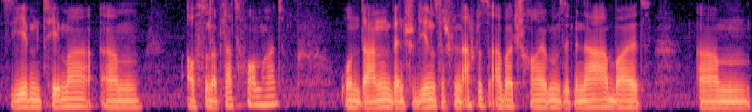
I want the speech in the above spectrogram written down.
zu jedem Thema ähm, auf so einer Plattform hat. Und dann, wenn Studierende zum Beispiel eine Abschlussarbeit schreiben, Seminararbeit ähm,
